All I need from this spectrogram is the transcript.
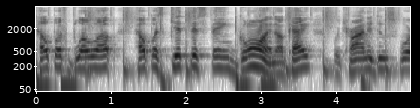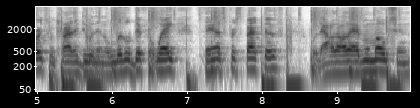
Help us blow up. Help us get this thing going. Okay. We're trying to do sports. We're trying to do it in a little different way. Fans' perspective without all that emotion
